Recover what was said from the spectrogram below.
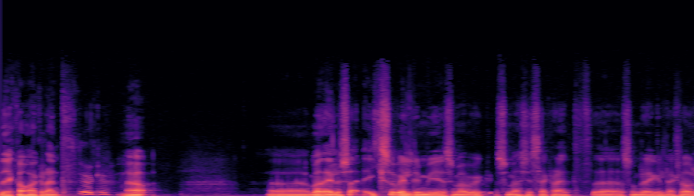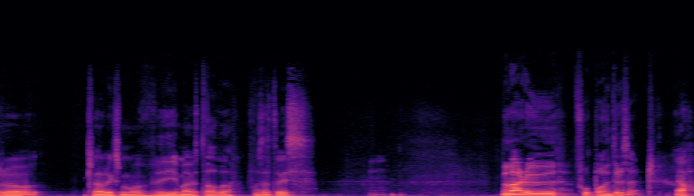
det kan være kleint. Okay. ok. Ja. Eh, men ellers er det ikke så veldig mye som jeg, som jeg syns er kleint, eh, som regel. Jeg klarer, å, klarer liksom å vri meg ut av det, på sett og vis. Men er du fotballinteressert? Ja.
